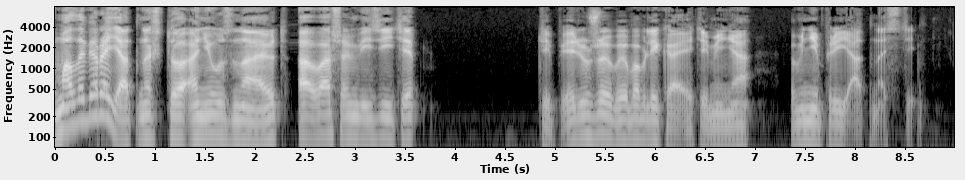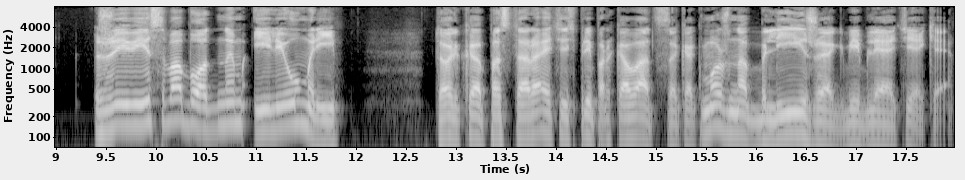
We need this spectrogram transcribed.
Маловероятно, что они узнают о вашем визите. Теперь уже вы вовлекаете меня в неприятности. Живи свободным или умри. Только постарайтесь припарковаться как можно ближе к библиотеке.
